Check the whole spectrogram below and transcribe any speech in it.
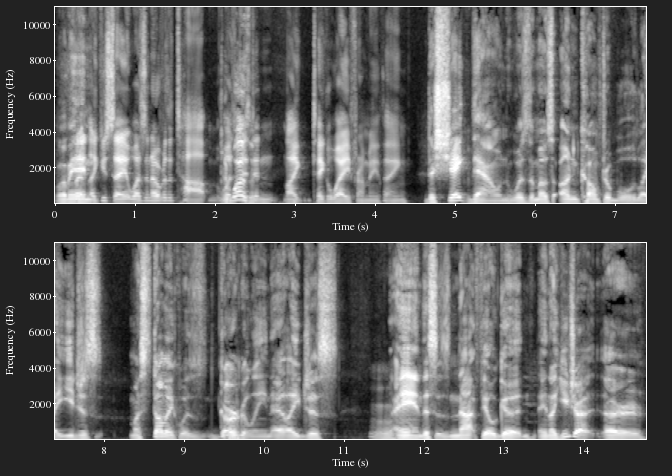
Well, I But mean, like you say, it wasn't over the top. It, was, wasn't. It didn't like take away from anything. the shakedown was the most uncomfortable. Like you just, my stomach was gurgling. I, like just, man, this does not feel good. And like you try, or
